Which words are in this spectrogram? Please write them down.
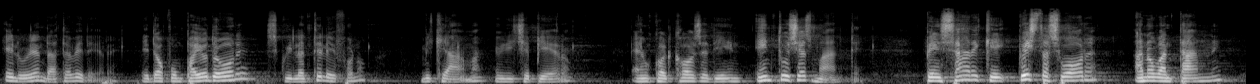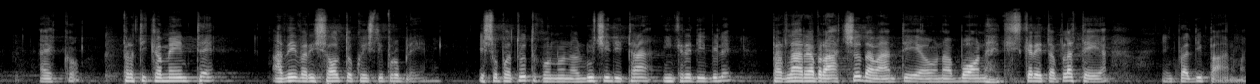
e lui è andato a vedere. E dopo un paio d'ore squilla il telefono, mi chiama e mi dice Piero, è un qualcosa di entusiasmante. Pensare che questa suora a 90 anni, ecco, praticamente aveva risolto questi problemi e soprattutto con una lucidità incredibile parlare a braccio davanti a una buona e discreta platea in quel di Parma.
